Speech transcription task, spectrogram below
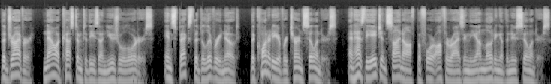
The driver, now accustomed to these unusual orders, inspects the delivery note, the quantity of returned cylinders, and has the agent sign off before authorizing the unloading of the new cylinders.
